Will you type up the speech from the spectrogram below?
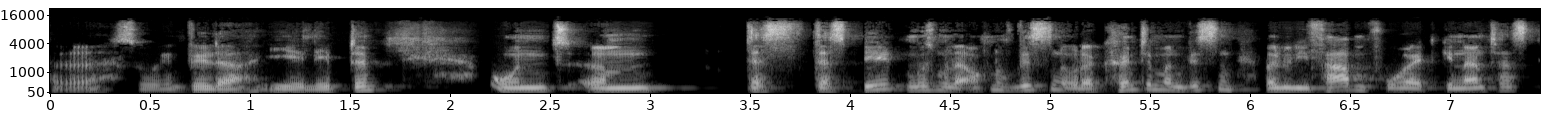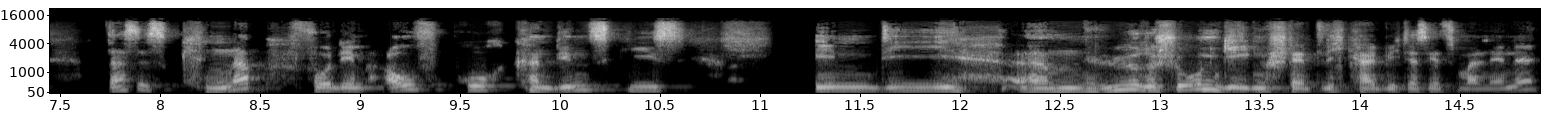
äh, so in wilder Ehe lebte. Und ähm, das, das Bild muss man da auch noch wissen oder könnte man wissen, weil du die Farbenvorheit genannt hast. Das ist knapp vor dem Aufbruch Kandinskis in die ähm, lyrische Ungegenständlichkeit, wie ich das jetzt mal nenne.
